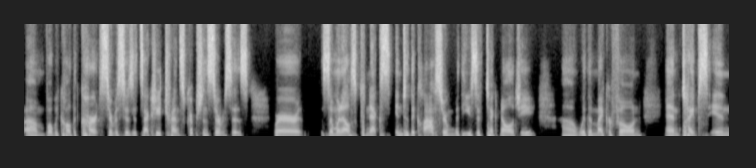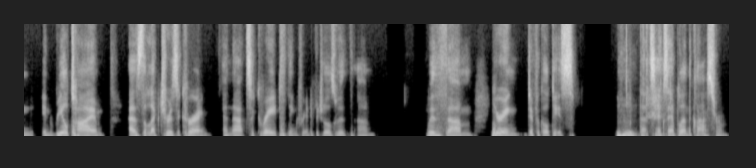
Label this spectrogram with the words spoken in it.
um, what we call the CART services. It's actually transcription services where someone else connects into the classroom with the use of technology uh, with a microphone and types in in real time as the lecture is occurring and that's a great thing for individuals with um, with um, hearing difficulties mm-hmm. that's an example in the classroom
